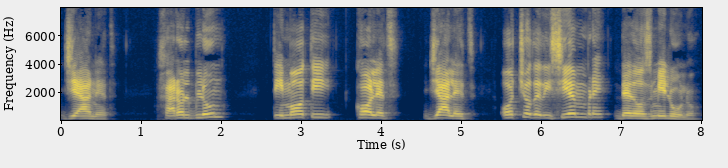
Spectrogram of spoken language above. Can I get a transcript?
Janet. Harold Bloom, Timothy Collett Jallet, 8 de diciembre de 2001.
